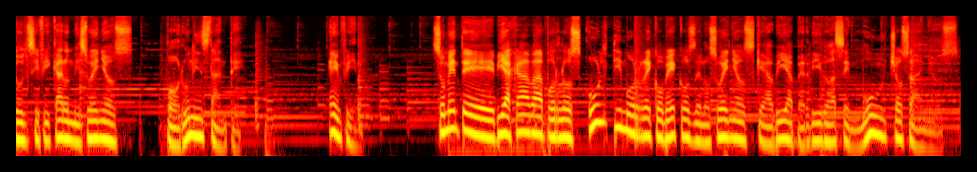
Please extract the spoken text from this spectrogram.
dulcificaron mis sueños por un instante. En fin. Su mente viajaba por los últimos recovecos de los sueños que había perdido hace muchos años.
